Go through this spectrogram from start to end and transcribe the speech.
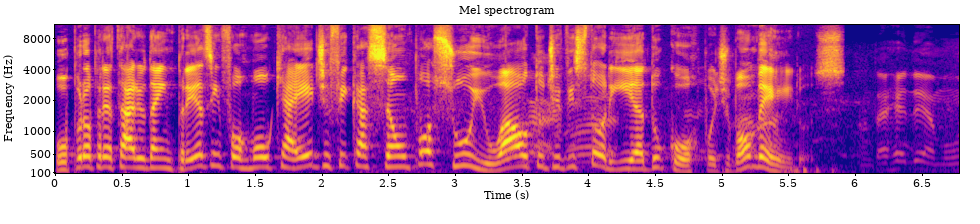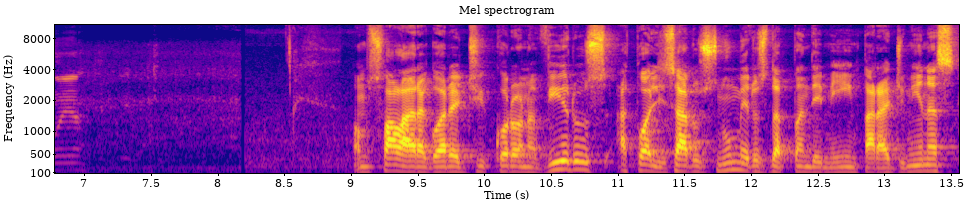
O proprietário da empresa informou que a edificação possui o auto de vistoria do Corpo de Bombeiros. Vamos falar agora de coronavírus, atualizar os números da pandemia em Pará de Minas.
